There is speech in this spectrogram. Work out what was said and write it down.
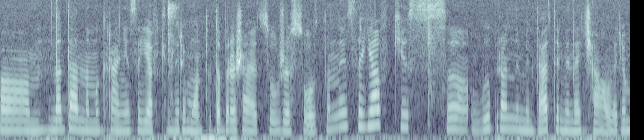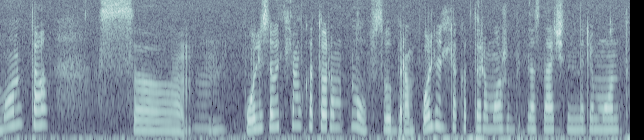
На данном экране заявки на ремонт отображаются уже созданные заявки с выбранными датами начала ремонта, с пользователем, которым, ну, с выбором пользователя, который может быть назначен на ремонт,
